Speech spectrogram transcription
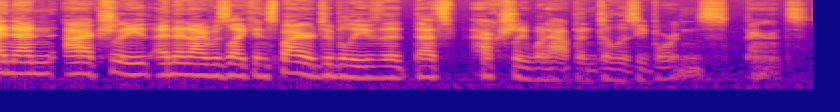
and then I actually and then I was like inspired to believe that that's actually what happened to Lizzie Borden's parents.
